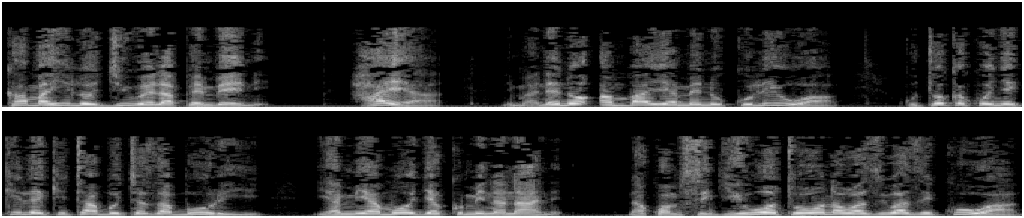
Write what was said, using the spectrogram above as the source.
kama hilo jiwe la pembeni. Haya ni maneno ambayo yamenukuliwa kutoka kwenye kile kitabu cha zaburi ya 118 na kwa msingi huo twaona waziwazi kuwa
